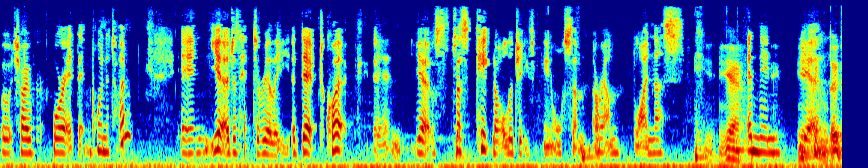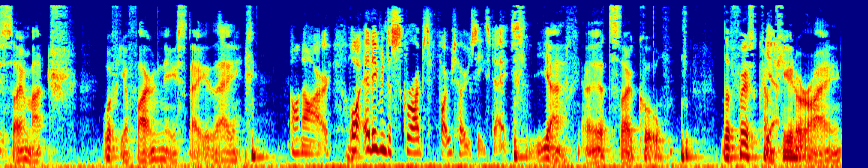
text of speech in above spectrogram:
which I worked for at that point in time. And yeah, I just had to really adapt quick. And yeah, it was just technology's been awesome around blindness. Yeah. And then, you yeah. can do so much with your phone these days, eh? Oh no. Well, it even describes photos these days. yeah, it's so cool. The first Yeah. computer I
